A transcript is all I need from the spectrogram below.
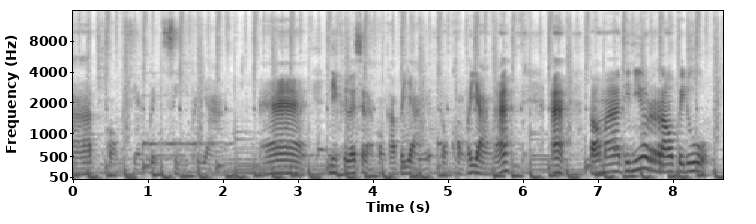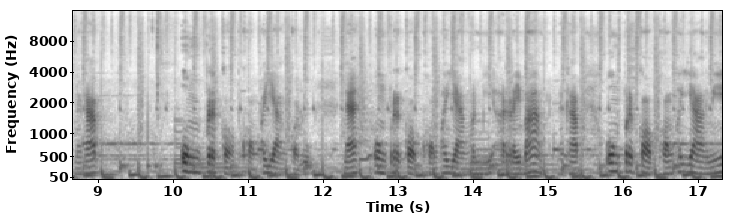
าสตร์ออกเสียงเป็น4พยางอ่านี่คือลักษณะของคำพยางของพยางนะอะต่อมาทีนี้เราไปดูนะครับ องค์ประกอบของพยางก่อนลูก นะองค์ประกอบของพยางมันมีอะไรบ้างนะครับ องค์ประกอบของพยางนี้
